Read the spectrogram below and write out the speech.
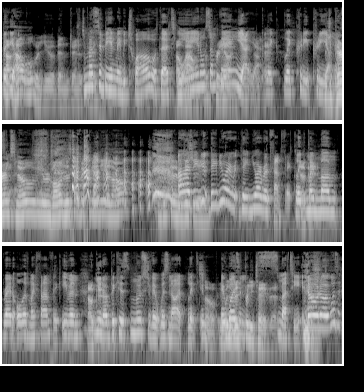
But how, yeah, how old would you have been during this? Period? Must have been maybe twelve or thirteen oh, wow. or That's something. Yeah, yeah, okay. like like pretty pretty young. Did young. your parents know you were involved in this type of community at all? Uh, they knew they knew I they knew I wrote fanfic. Like my Okay. mum read all of my fanfic, even Okay. you know because most of it was not like it, So, it it would have been wasn't pretty tame then. smutty. No, no, it wasn't.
